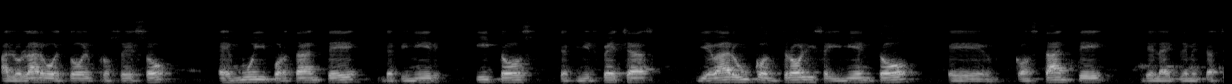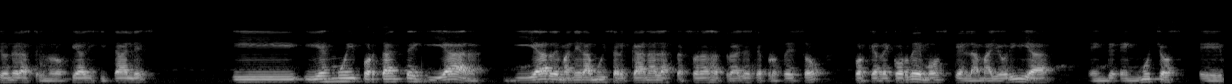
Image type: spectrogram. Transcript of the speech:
a lo largo de todo el proceso. Es muy importante definir hitos, definir fechas, llevar un control y seguimiento eh, constante de la implementación de las tecnologías digitales. Y, es muy importante guiar, guiar de manera muy cercana a las personas a través de este proceso, porque recordemos que en la mayoría, en, en muchos eh,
